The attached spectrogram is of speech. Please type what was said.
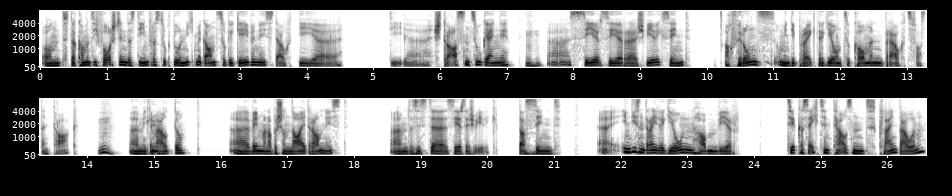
Und da kann man sich vorstellen, dass die Infrastruktur nicht mehr ganz so gegeben ist, auch die, äh, die äh, Straßenzugänge mhm. äh, sehr, sehr äh, schwierig sind. Auch für uns, um in die Projektregion zu kommen, braucht es fast einen Tag mhm. äh, mit okay. dem Auto. Äh, wenn man aber schon nahe dran ist, ähm, das ist äh, sehr, sehr schwierig. Das mhm. sind, äh, in diesen drei Regionen haben wir circa 16.000 Kleinbauern,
